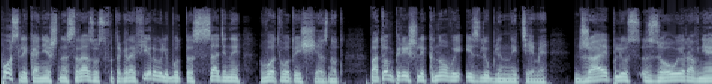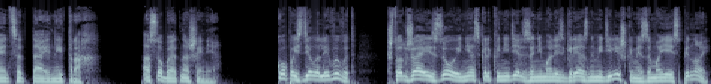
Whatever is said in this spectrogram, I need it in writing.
После, конечно, сразу сфотографировали, будто ссадины вот-вот исчезнут. Потом перешли к новой излюбленной теме. Джай плюс Зоуи равняется тайный трах. Особые отношения копы сделали вывод, что Джай и Зои несколько недель занимались грязными делишками за моей спиной.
